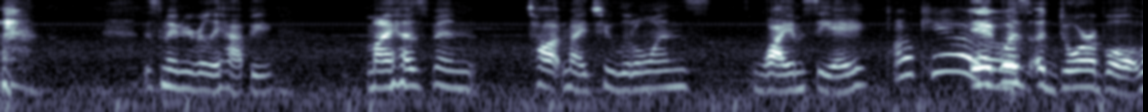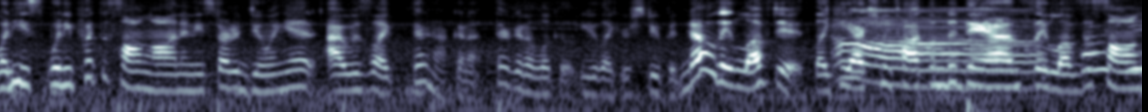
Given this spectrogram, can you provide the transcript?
this made me really happy. My husband taught my two little ones YMCA. oh, cute. It was adorable when he when he put the song on and he started doing it. I was like, they're not gonna they're gonna look at you like you're stupid. No, they loved it. Like he actually taught them to dance. They Aw, loved the so song.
